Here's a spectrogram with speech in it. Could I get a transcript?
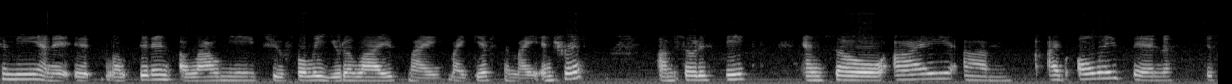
to me and it, it didn't allow me to fully utilize my, my gifts and my interests, um, so to speak. And so I, um, I've always been just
